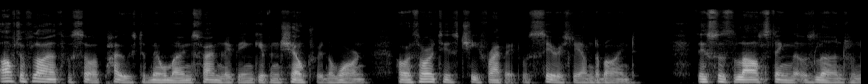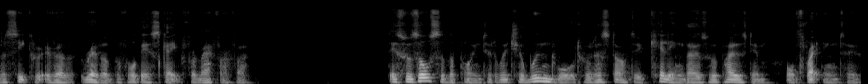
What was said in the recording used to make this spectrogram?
After Flyairth was so opposed to Milmone's family being given shelter in the Warren, her authority as Chief Rabbit was seriously undermined. This was the last thing that was learned from the secret river, before the escape from Efrafa. This was also the point at which a woundwort would have started killing those who opposed him, or threatening to,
